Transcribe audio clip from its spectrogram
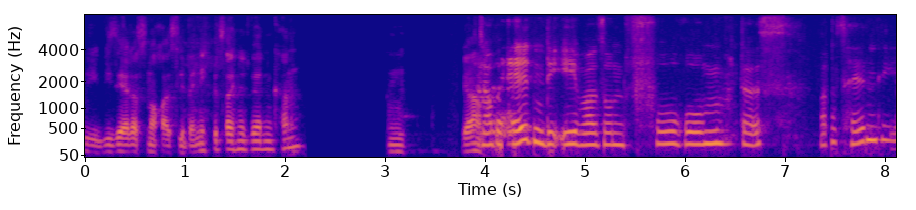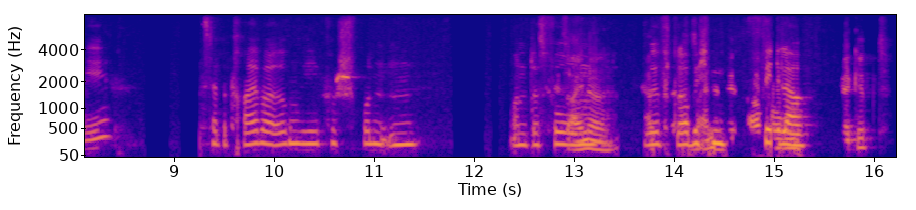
wie, wie sehr das noch als lebendig bezeichnet werden kann. Hm, ja. Ich glaube, helden.de war so ein Forum. Da ist, war das helden.de? Ist der Betreiber irgendwie verschwunden? Und das Forum eine, wirft, glaube ich, einen Fehler. Gibt.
